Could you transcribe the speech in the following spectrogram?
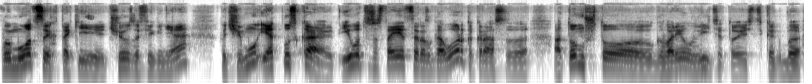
в, эмоциях такие, что за фигня, почему, и отпускают. И вот состоится разговор как раз э, о том, что говорил Витя. То есть как бы,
